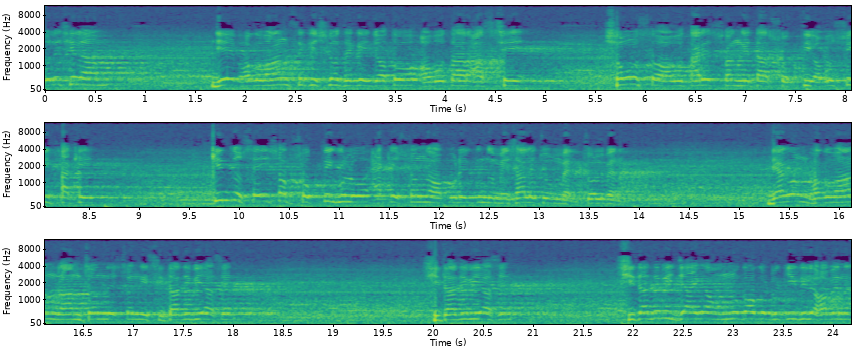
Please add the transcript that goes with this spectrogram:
বলেছিলাম যে ভগবান শ্রীকৃষ্ণ থেকে যত অবতার আসছে, সমস্ত অবতারের সঙ্গে তার শক্তি অবশ্যই থাকে। কিন্তু সেই সব শক্তিগুলো একের সঙ্গে অপরের কিন্তু মেশালে চলবেন চলবে না। যেমন ভগবান রামচন্দ্রের সঙ্গে সীতাদেবী আসেন সীতাদেবী আসেন সীতাদেবীর জায়গা অন্য কাউকে ঢুকিয়ে দিলে হবে না।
